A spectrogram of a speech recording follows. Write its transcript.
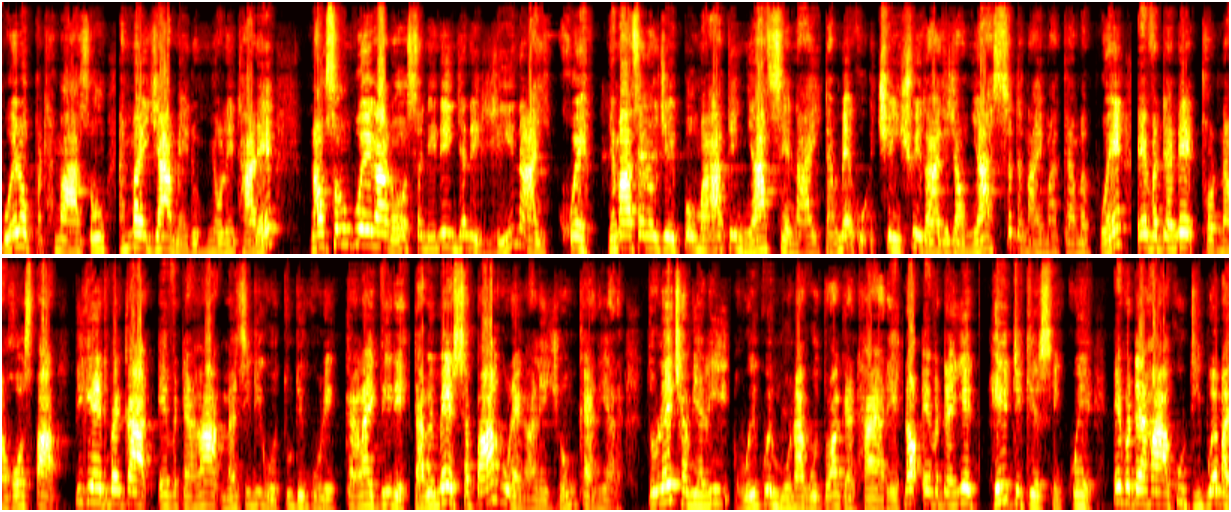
ပွဲတော့ပထမဆုံးအမှတ်ရမယ်လို့မျှော်လင့်ထားတယ်နောက်ဆုံးပွဲကတော့စနေနေ့ညနေ4နာရီခွဲမြန်မာစံတော်ချိန်ပုံမှန်အဖြစ်ည10နာရီဒါပေမဲ့အခုအချိန်ရွှေ့သွားတဲ့ကြောင့်ည7နာရီမှာကံမဲ့ပွဲ Everton နဲ့ Tottenham Hotspur ပြီးခဲ့တဲ့ဘက်က Everton ဟာ Man City ကိုတူတင်ကိုတွေကန်လိုက်သေးတယ်ဒါပေမဲ့စပါးကိုယ်တိုင်ကလည်းရုံးကန်နေရတာသူလည်း Champion League အဝေးကွင်းမိုနာကိုတွားကန်ထားရတယ်နောက် Everton ရဲ့ Hay Dickinson ကွင်း Everton ဟာအခုဒီပွဲမှာ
